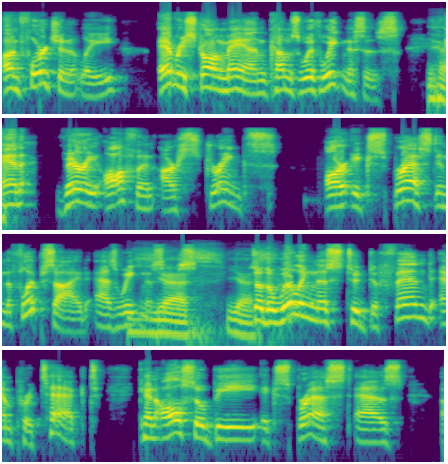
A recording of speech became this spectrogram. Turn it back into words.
Unfortunately, every strong man comes with weaknesses. Yeah. And very often our strengths are expressed in the flip side as weaknesses. Yes, yes. So the willingness to defend and protect can also be expressed as uh,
